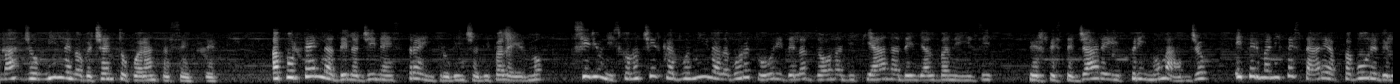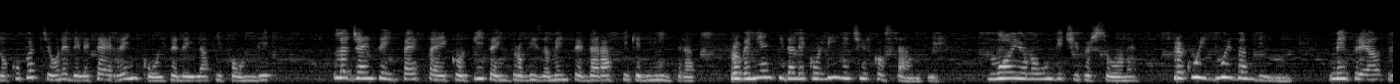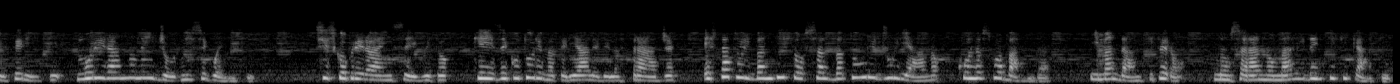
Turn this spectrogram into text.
maggio 1947. A Portella della Ginestra, in provincia di Palermo, si riuniscono circa 2.000 lavoratori della zona di Piana degli Albanesi per festeggiare il primo maggio e per manifestare a favore dell'occupazione delle terre incolte dei latifondi. La gente in festa è colpita improvvisamente da raffiche di mitra provenienti dalle colline circostanti. Muoiono 11 persone, fra cui due bambini, mentre altri feriti moriranno nei giorni seguenti. Si scoprirà in seguito che esecutore materiale della strage è stato il bandito Salvatore Giuliano con la sua banda. I mandanti però non saranno mai identificati.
